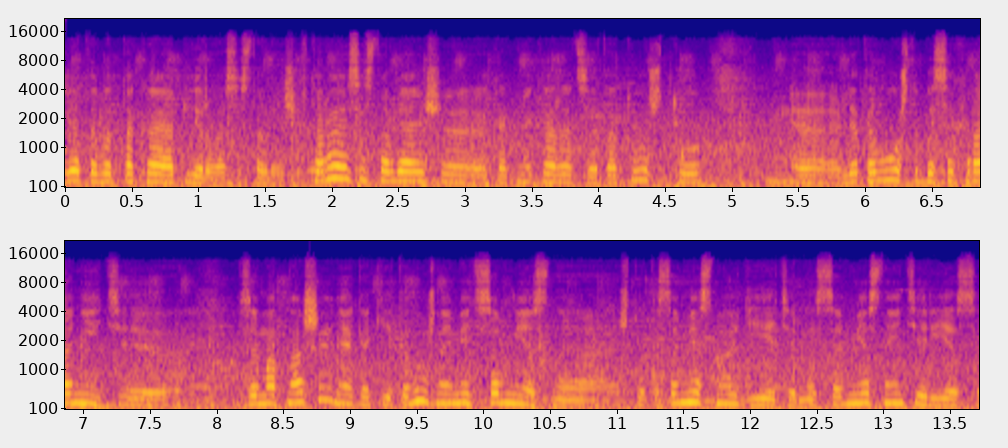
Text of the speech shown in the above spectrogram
Это вот такая первая составляющая. Вторая составляющая, как мне кажется, это то, что э, для того, чтобы сохранить э, взаимоотношения какие-то, нужно иметь совместное что-то, совместную деятельность, совместные интересы,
